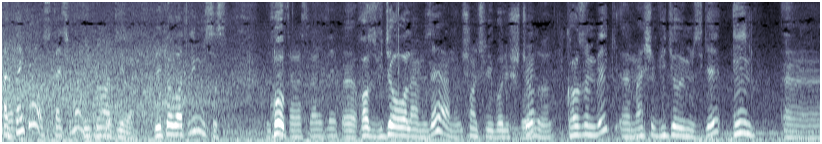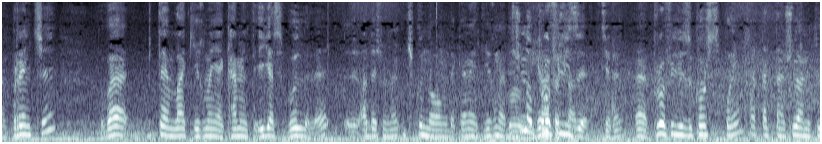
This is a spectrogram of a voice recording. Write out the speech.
qayerdan kelyapsiz qaysi Bekobodliman. bekobodlimisiz ho'p hozir video olamiz ya'ni ishonchli bo'lish uchun kozimбек e, mana shu videomizga eng e, birinchi va bitta ham layk yig'magan komment egasi bo'ldilar. E, adashmasam ikki kun davomida komment yig'madi shundoq profilingizni ichida profilingizni ko'rsatib qo'ying haqiqatdan shularniki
